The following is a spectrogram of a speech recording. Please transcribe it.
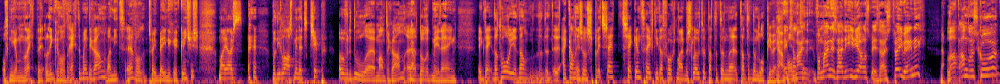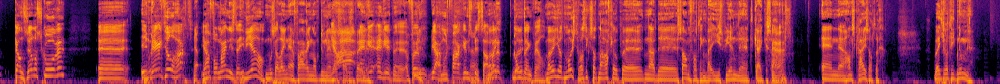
Of niet om lechter- linker of het rechterbeen te gaan. Maar niet hè, voor tweebenige kunstjes. Maar juist voor die last minute chip over de doelman te gaan. eh, Door het midden heen. Ik denk, dat hoor je dan. dat- dat- hij kan in zo'n split second heeft hij dat volgens mij besloten dat het een, eh, dat het een lopje werd. ja, volgens zat- mij, voor mij is hij de ideale spits. Hij is tweebenig, Ja. laat anderen scoren, kan zelf scoren. eh het werkt heel hard. Ja. Ja, voor mij is dat ideaal. Moet alleen ervaring opdoen en wedstrijden Ja, spelen. en, en ritme. Of, eh, ja, moet vaak in de spits staan. Maar, weet- dat komt maar- denk ik wel. Maar weet je wat het mooiste was? Ik zat na afloop eh, naar de samenvatting bij ESPN eh, te kijken s'avonds. En eh, Hans Krij zat er. Weet je wat hij het noemde?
